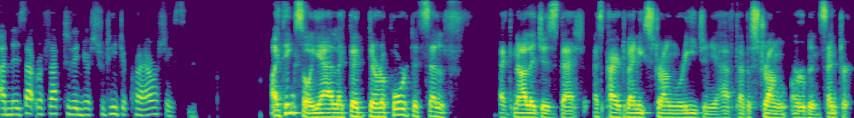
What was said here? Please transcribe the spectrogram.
and is that reflected in your strategic priorities? I think so, yeah. Like the, the report itself acknowledges that as part of any strong region, you have to have a strong urban centre.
